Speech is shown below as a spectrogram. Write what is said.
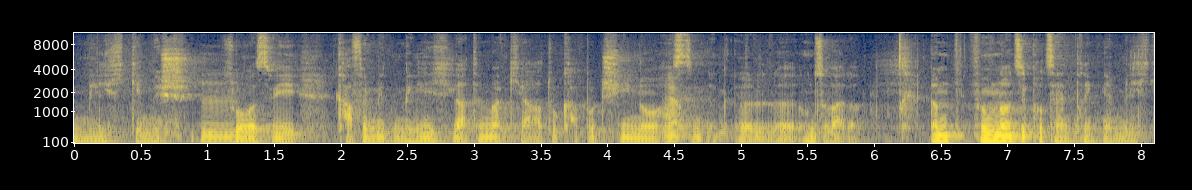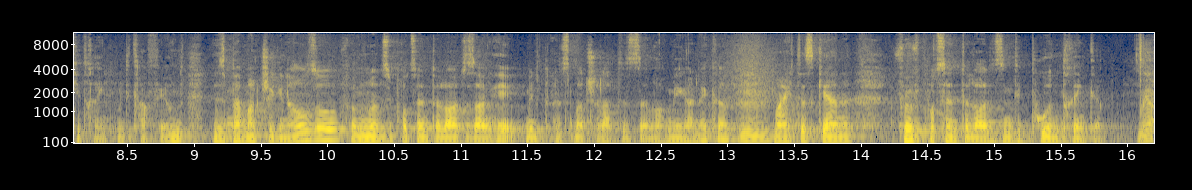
ein Kaffee-Milch-Gemisch? Sowas wie Kaffee mit Milch, Latte Macchiato, Cappuccino hast du, äh, und so weiter. Ähm, 95% trinken ein Milchgetränk mit Kaffee. Und das ist bei Matcha genauso. 95% der Leute sagen, hey, mit, als Matcha Latte ist es einfach mega lecker, mache ich das gerne. 5% der Leute sind die puren Trinker. Ja.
